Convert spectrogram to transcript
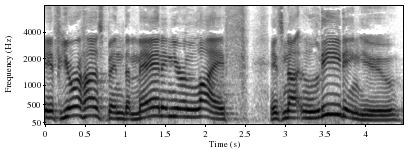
If your husband, the man in your life, is not leading you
